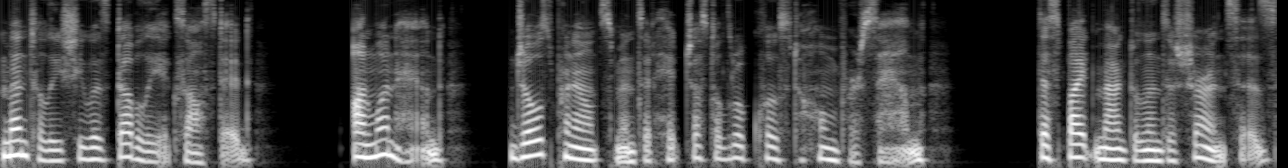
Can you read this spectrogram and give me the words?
Mentally, she was doubly exhausted. On one hand, Joel's pronouncements had hit just a little close to home for Sam. Despite Magdalene's assurances,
